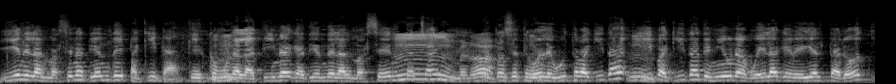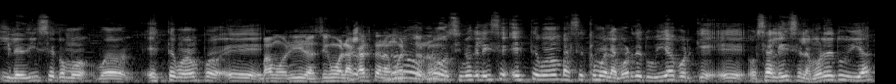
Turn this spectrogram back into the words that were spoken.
y en el almacén atiende Paquita, que es como Mm. una latina que atiende el almacén, Mm, ¿cachai? ¿verdad? Entonces este weón Mm. le gusta Paquita y Mm. Paquita tenía una abuela que veía el tarot y le dice como, weón, este weón... eh, Va a morir, así como la carta de la muerte, ¿no? No, sino que le dice, este weón va a ser como el amor de tu vida porque, eh, o sea, le dice, el amor de tu vida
